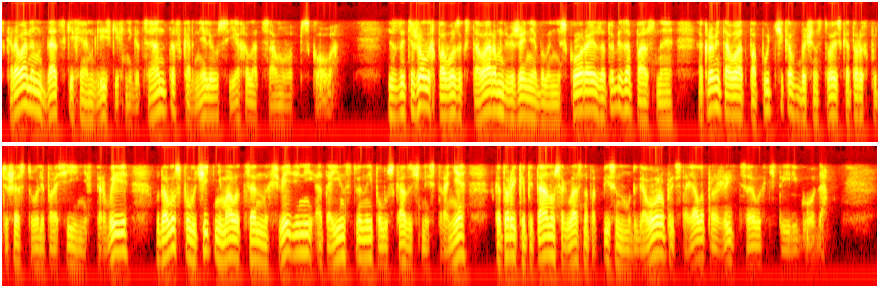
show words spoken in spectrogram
С караваном датских и английских негациантов Корнелиус ехал от самого Пскова. Из-за тяжелых повозок с товаром движение было не скорое, зато безопасное, а кроме того от попутчиков, большинство из которых путешествовали по России не впервые, удалось получить немало ценных сведений о таинственной полусказочной стране, в которой капитану, согласно подписанному договору, предстояло прожить целых четыре года.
